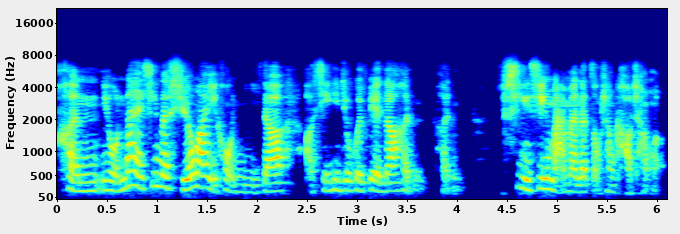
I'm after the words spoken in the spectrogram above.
很有耐心的学完以后，你的啊信心就会变得很很信心满满的走上考场了。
